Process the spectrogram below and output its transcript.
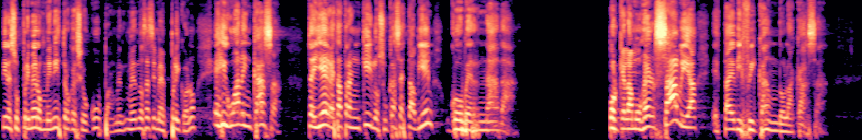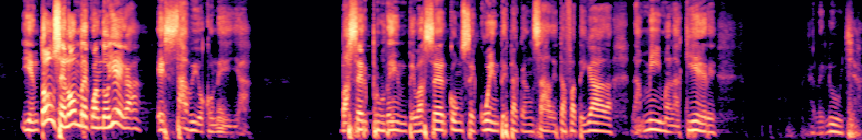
tiene sus primeros ministros que se ocupan. no sé si me explico, ¿no? Es igual en casa. Usted llega, está tranquilo, su casa está bien gobernada. Porque la mujer sabia está edificando la casa. Y entonces el hombre cuando llega es sabio con ella. Va a ser prudente, va a ser consecuente, está cansada, está fatigada, la mima, la quiere. Aleluya.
